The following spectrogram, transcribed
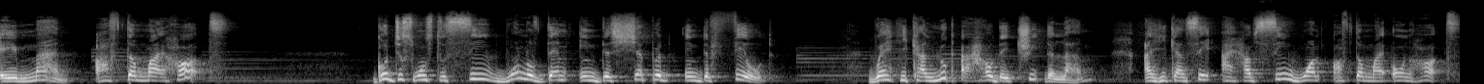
a man after my heart. God just wants to see one of them in the shepherd in the field where he can look at how they treat the lamb and he can say, I have seen one after my own heart.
